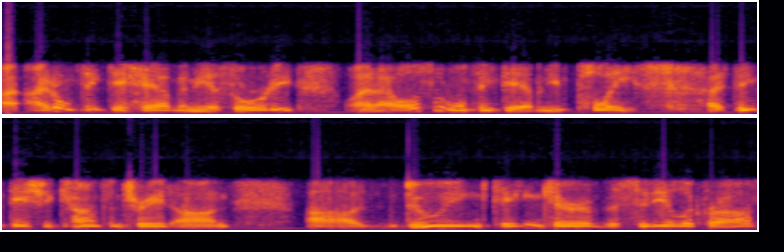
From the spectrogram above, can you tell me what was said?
I, I don't think they have any authority, and I also don't think they have any place. I think they should concentrate on uh, doing, taking care of the city of La Crosse,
